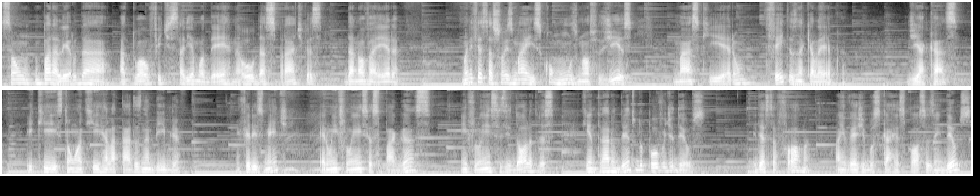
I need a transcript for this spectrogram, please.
são um paralelo da atual feitiçaria moderna ou das práticas da nova era. Manifestações mais comuns nos nossos dias, mas que eram feitas naquela época de Acás e que estão aqui relatadas na Bíblia. Infelizmente, eram influências pagãs, influências idólatras que entraram dentro do povo de Deus. E desta forma, ao invés de buscar respostas em Deus,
